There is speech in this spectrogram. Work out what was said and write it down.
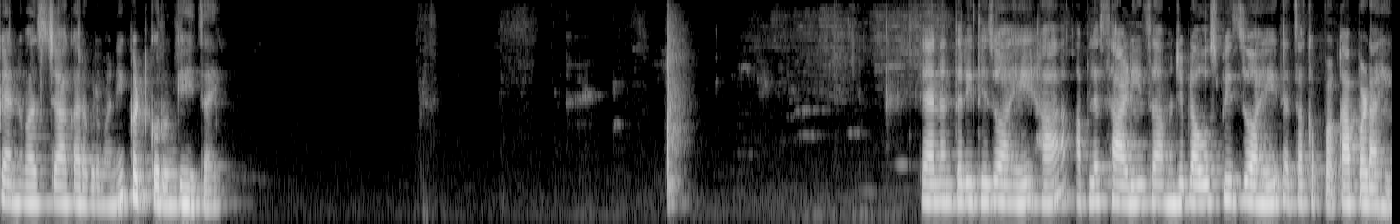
कॅनव्हासच्या आकाराप्रमाणे कट करून घ्यायचा आहे. त्यानंतर इथे जो आहे हा आपल्या साडीचा म्हणजे ब्लाऊज पीस जो आहे त्याचा कप कापड आहे.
